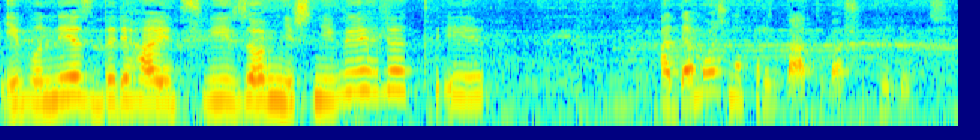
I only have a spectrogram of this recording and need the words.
і вони зберігають свій зовнішній вигляд. І А де можна придбати вашу продукцію?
